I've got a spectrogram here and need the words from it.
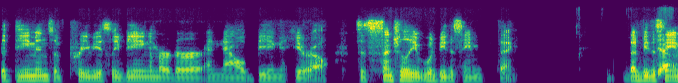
the demons of previously being a murderer and now being a hero it's essentially would be the same thing that'd be the same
